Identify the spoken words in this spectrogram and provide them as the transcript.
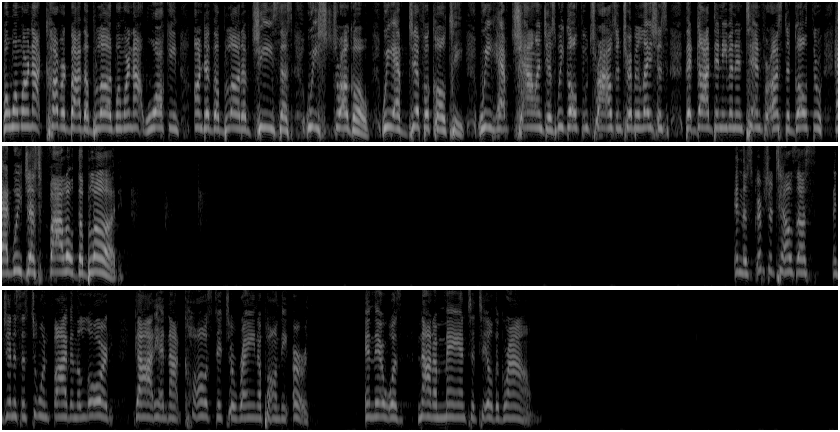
But when we're not covered by the blood, when we're not walking under the blood of Jesus, we struggle. We have difficulty. We have challenges. We go through trials and tribulations that God didn't even intend for us to go through had we just followed the blood. And the scripture tells us in Genesis 2 and 5, and the Lord God had not caused it to rain upon the earth and there was not a man to till the ground.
